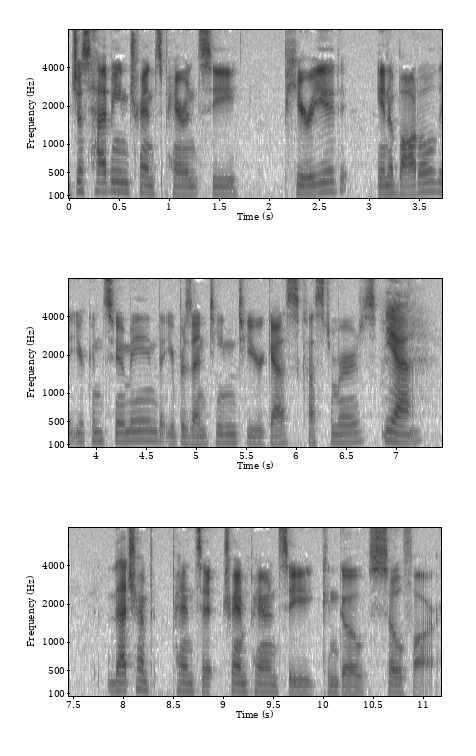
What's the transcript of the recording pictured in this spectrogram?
just having transparency, period, in a bottle that you're consuming, that you're presenting to your guests, customers, yeah, that transparency, transparency can go so far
